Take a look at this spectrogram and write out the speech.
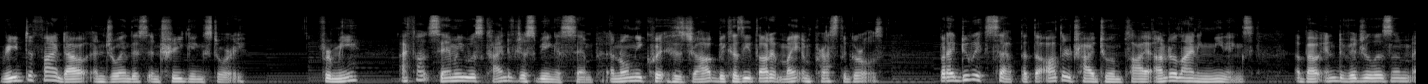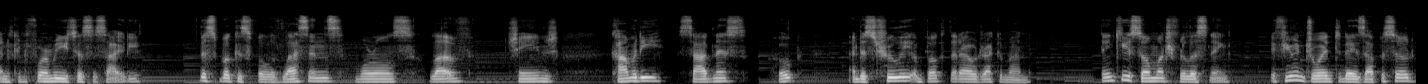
Read to find out and join this intriguing story. For me, I thought Sammy was kind of just being a simp and only quit his job because he thought it might impress the girls but I do accept that the author tried to imply underlining meanings about individualism and conformity to society. This book is full of lessons, morals, love, change, comedy, sadness, hope, and is truly a book that I would recommend. Thank you so much for listening. If you enjoyed today's episode,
